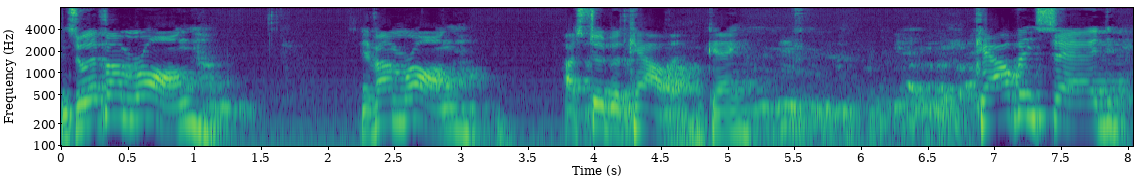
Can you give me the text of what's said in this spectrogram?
And so if I'm wrong, if I'm wrong, I stood with Calvin, okay? Calvin said,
